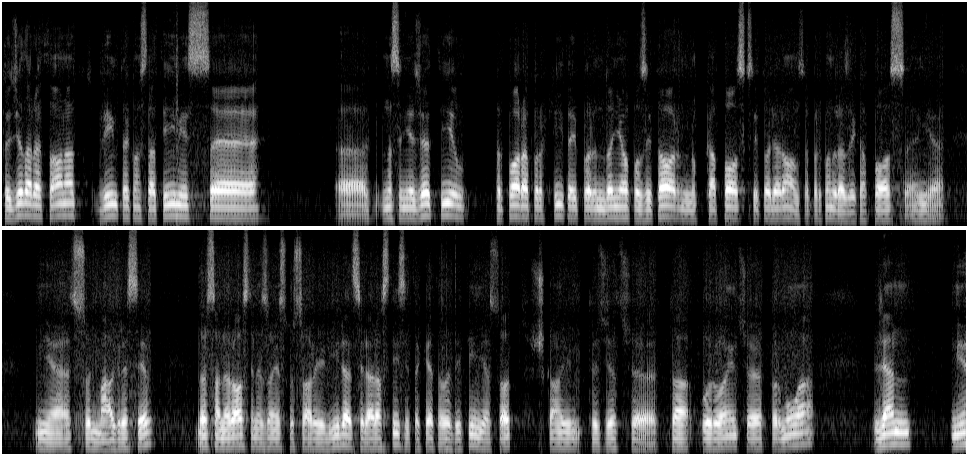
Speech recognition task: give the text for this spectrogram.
të gjitha rrethanat vijmë te konstatimi se Nëse një gjë e tillë përpara përflitej për ndonjë opozitar, nuk ka pas kësi tolerance, përkundrazi ka pas një një sulm agresiv, ndërsa në rastin e zonjës Kusari Lila, e cila rastisi të ketë edhe ditëlindjen sot, shkojnë të gjithë që ta urojnë që për mua lën një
